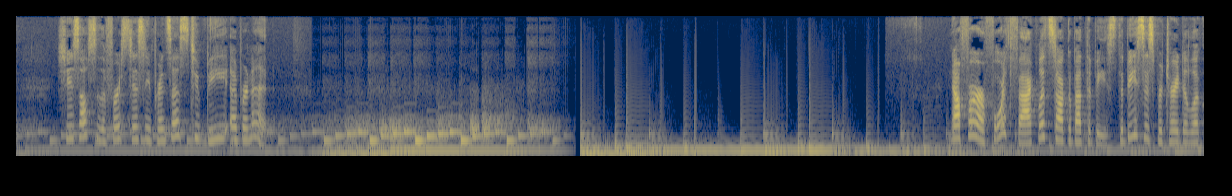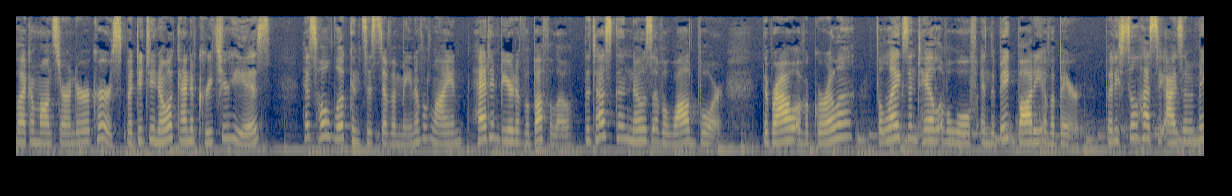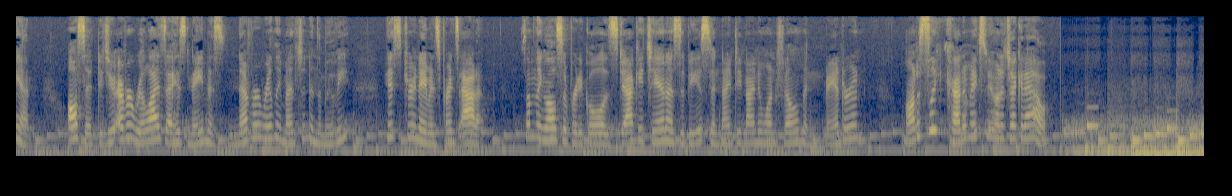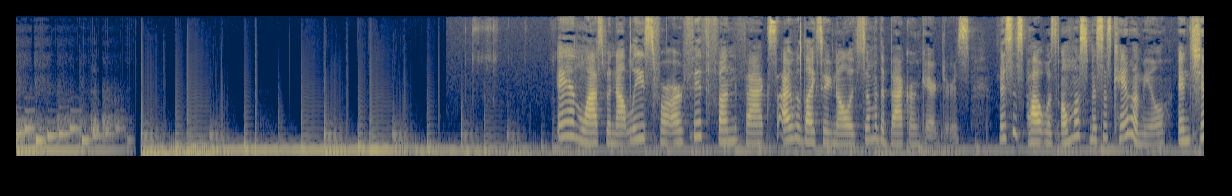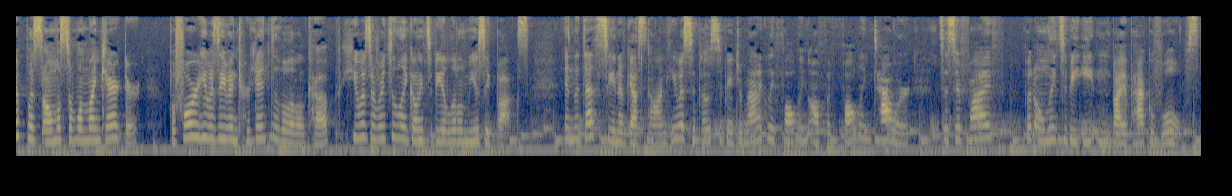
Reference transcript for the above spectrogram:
She is also the first Disney princess to be a brunette. Now, for our fourth fact, let's talk about the Beast. The Beast is portrayed to look like a monster under a curse, but did you know what kind of creature he is? His whole look consists of a mane of a lion, head and beard of a buffalo, the tusk and nose of a wild boar, the brow of a gorilla, the legs and tail of a wolf, and the big body of a bear. But he still has the eyes of a man. Also, did you ever realize that his name is never really mentioned in the movie? His true name is Prince Adam. Something also pretty cool is Jackie Chan as the Beast in 1991 film in Mandarin. Honestly, kind of makes me want to check it out. And last but not least, for our fifth fun facts, I would like to acknowledge some of the background characters. Mrs. Pot was almost Mrs. Chamomile, and Chip was almost a one line character. Before he was even turned into the little cup, he was originally going to be a little music box. In the death scene of Gaston, he was supposed to be dramatically falling off a falling tower to survive, but only to be eaten by a pack of wolves.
